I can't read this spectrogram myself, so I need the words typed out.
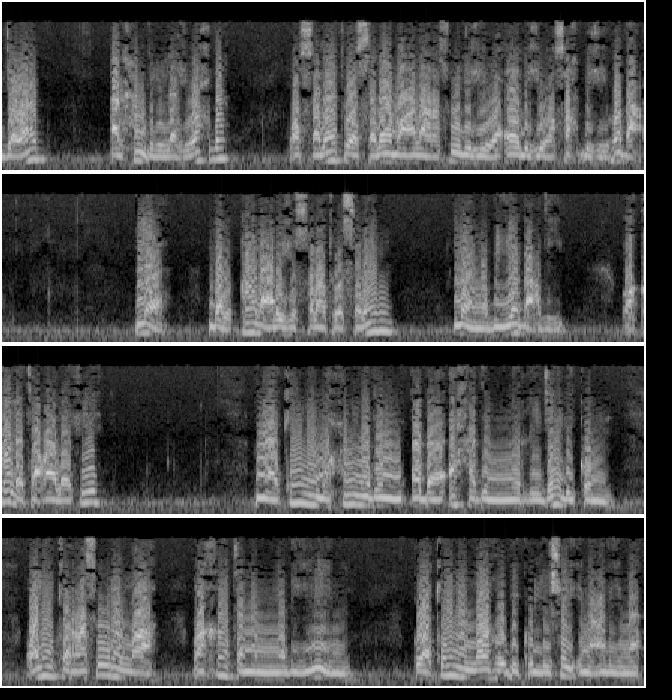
جواب الحمد لله وحده والصلاة والسلام على رسوله وآله وصحبه وبعد. لا بل قال عليه الصلاة والسلام لا نبي بعدي. وقال تعالى فيه ما كان محمد أبا أحد من رجالكم ولكن رسول الله وخاتم النبيين. وكان الله بكل شيء عليما.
